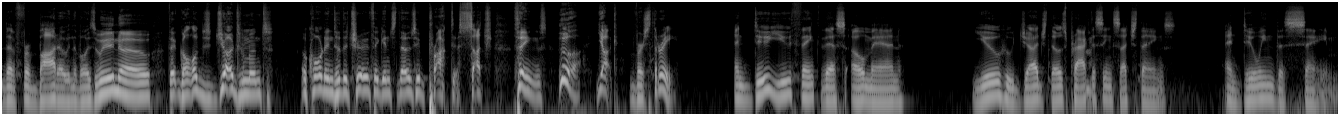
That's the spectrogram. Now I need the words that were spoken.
the vibrato in the voice, we know that God's judgment according to the truth against those who practice such things. Ugh, yuck. Verse 3 And do you think this, O man, you who judge those practicing such things and doing the same,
